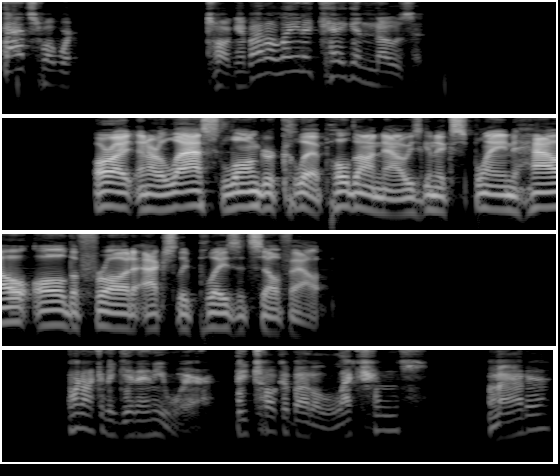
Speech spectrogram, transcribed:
That's what we're talking about. Elena Kagan knows it. All right, and our last longer clip. Hold on now. He's going to explain how all the fraud actually plays itself out. We're not going to get anywhere. They talk about elections matter.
